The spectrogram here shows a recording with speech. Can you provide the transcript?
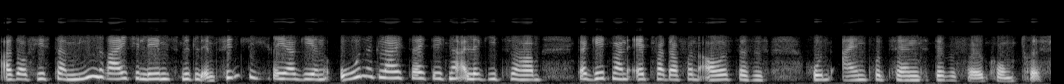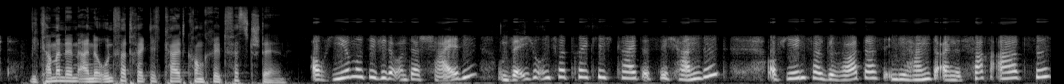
also auf histaminreiche Lebensmittel empfindlich reagieren, ohne gleichzeitig eine Allergie zu haben, da geht man etwa davon aus, dass es rund ein Prozent der Bevölkerung trifft. Wie kann man denn eine Unverträglichkeit konkret feststellen? Auch hier muss ich wieder unterscheiden, um welche Unverträglichkeit es sich handelt. Auf jeden Fall gehört das in die Hand eines Facharztes,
